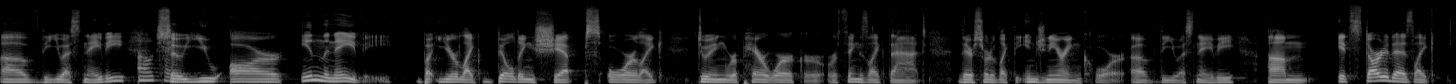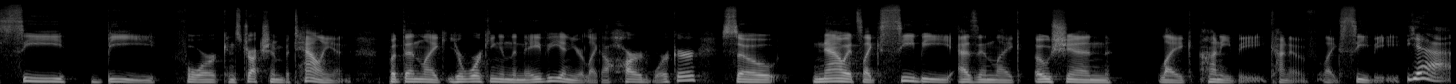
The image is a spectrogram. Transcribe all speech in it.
of the US Navy. Okay. So you are in the Navy, but you're like building ships or like doing repair work or, or things like that. They're sort of like the engineering corps of the US Navy. Um, it started as like CB for construction battalion, but then like you're working in the Navy and you're like a hard worker. So now it's like CB as in like ocean, like honeybee, kind of like CB. Yeah.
